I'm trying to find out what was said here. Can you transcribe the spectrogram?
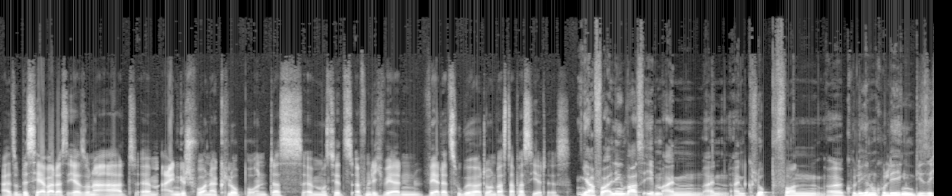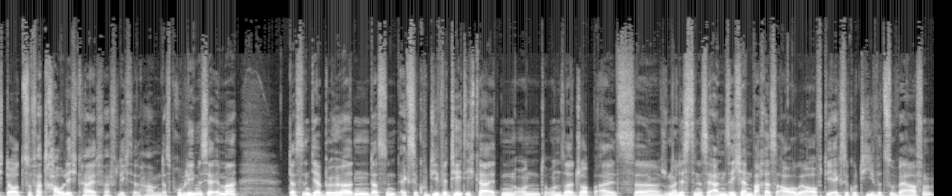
Also bisher war das eher so eine Art ähm, eingeschworener Club und das äh, muss jetzt öffentlich werden, wer dazugehörte und was da passiert ist. Ja, vor allen Dingen war es eben ein, ein, ein Club von äh, Kolleginnen und Kollegen, die sich dort zur Vertraulichkeit verpflichtet haben. Das Problem ist ja immer, das sind ja Behörden, das sind exekutive Tätigkeiten und unser Job als äh, Journalistin ist ja an sich ein waches Auge auf die Exekutive zu werfen.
